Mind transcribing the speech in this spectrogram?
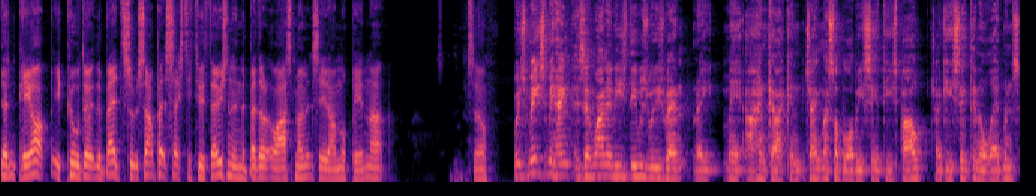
didn't pay up? He pulled out the bid, so it's up at sixty-two thousand, and the bidder at the last moment said, "I'm not paying that." So Which makes me think, is it one of these deals where he's went, right, mate, I think I can, do you think Mr. Blobby said to his pal, do you think he said to Noel Edmonds,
